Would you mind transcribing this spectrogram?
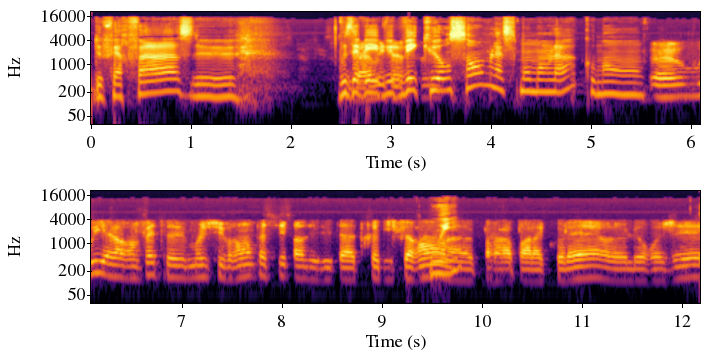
de faire face, de Vous Bah avez oui, ça- vécu ensemble à ce moment-là? Comment Euh, oui, alors en fait, euh, moi je suis vraiment passé par des états très différents, Oui. euh, par, par la colère, le, rejet,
